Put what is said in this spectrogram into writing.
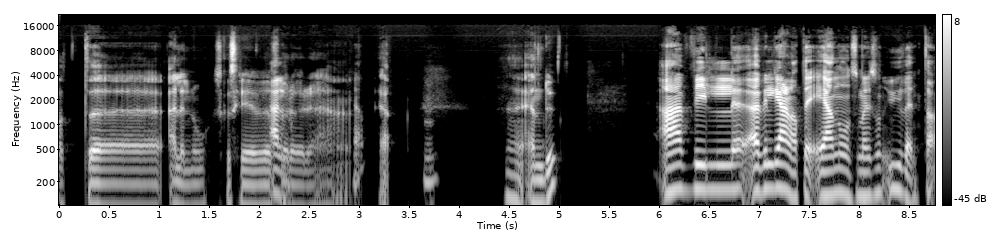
at uh, LNO skal skrive forordet. Ja. Mm. Enn du? Jeg vil, jeg vil gjerne at det er noen som er litt sånn uventa.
